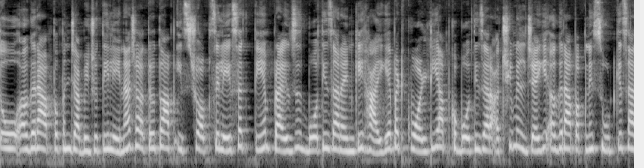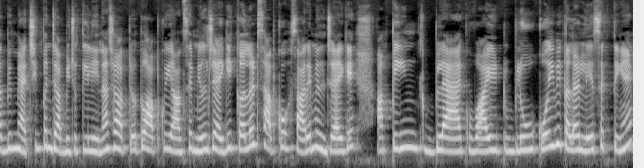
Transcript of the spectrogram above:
तो अगर आप पंजाबी जुत्ती लेना चाहते हो तो आप इस शॉप से ले सकते हैं। प्राइजेस बहुत ही ज़्यादा इनकी हाई है बट क्वालिटी आपको बहुत ही ज़्यादा अच्छी मिल जाएगी। अगर आप अपने सूट के साथ भी मैचिंग पंजाबी जुत्ती लेना चाहते हो तो आपको यहाँ से मिल जाएगी। कलर्स आपको सारे मिल जाएँगे। आप पिंक ब्लैक वाइट ब्लू कोई भी कलर ले सकती हैं।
